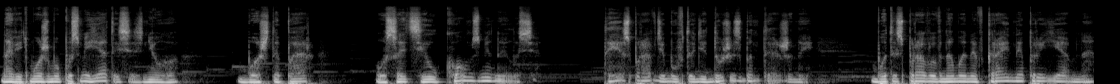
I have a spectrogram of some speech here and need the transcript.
навіть можемо посміятися з нього, бо ж тепер усе цілком змінилося. Та я справді був тоді дуже збентежений, бо ти справив на мене вкрай неприємне,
